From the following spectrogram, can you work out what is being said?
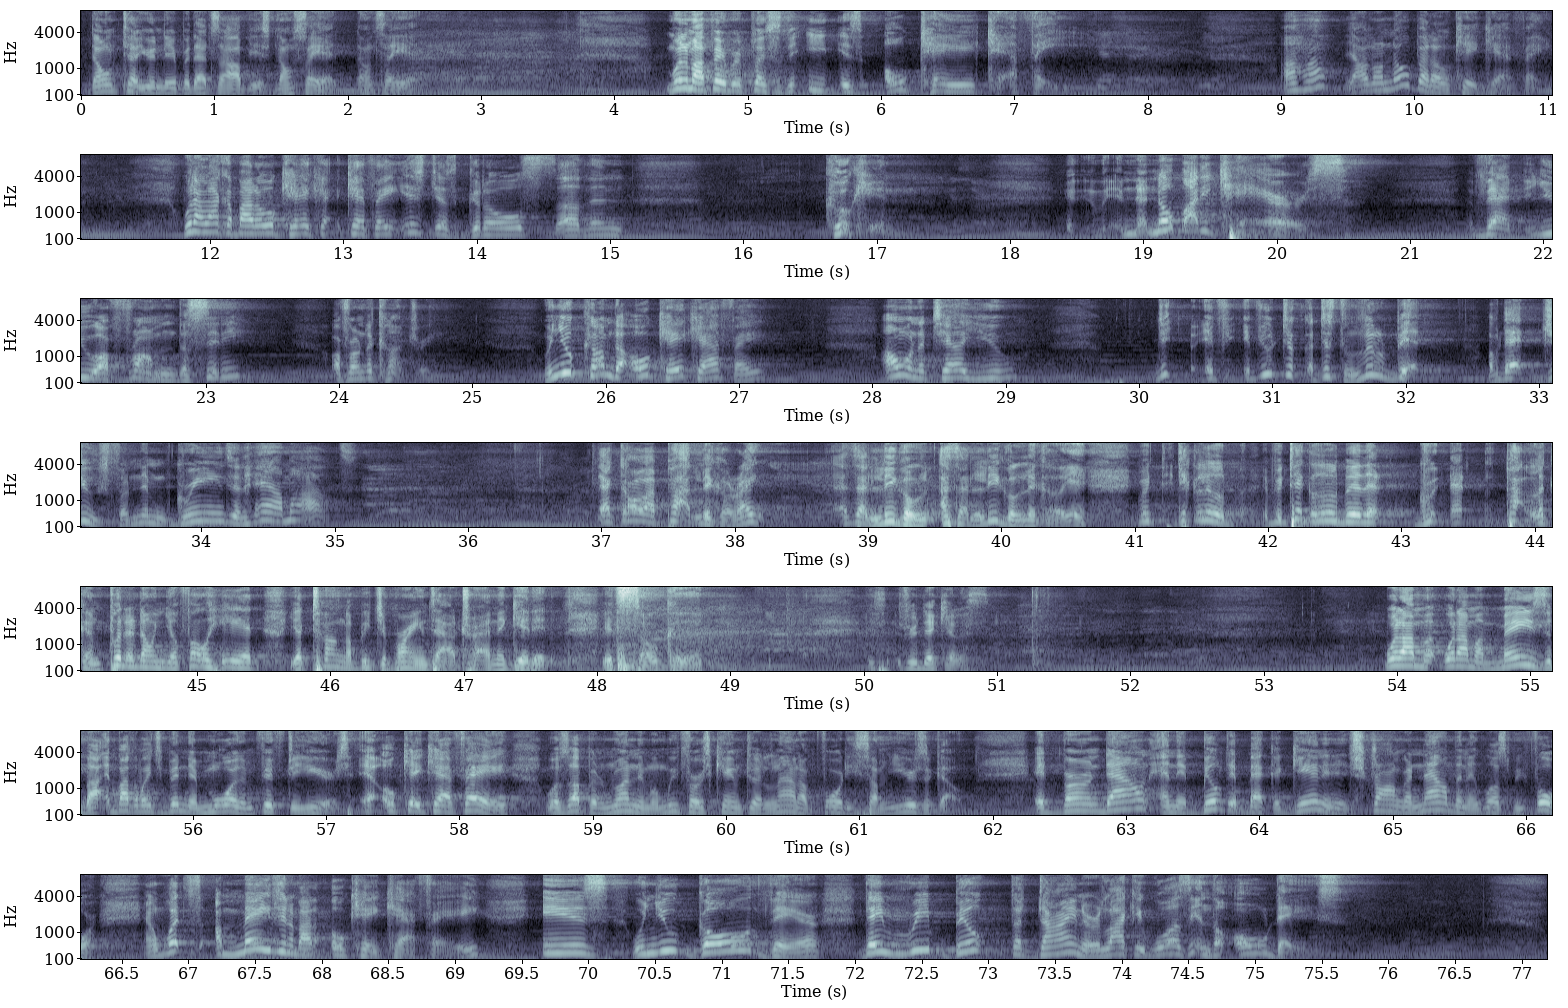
Don't tell your neighbor that's obvious. Don't say it. Don't say it. One of my favorite places to eat is OK Cafe. Uh huh. Y'all don't know about OK Cafe. What I like about OK Cafe is just good old Southern cooking. Nobody cares that you are from the city or from the country. When you come to OK Cafe, I want to tell you if, if you took just a little bit of that juice from them greens and ham hocks, that call that pot liquor, right? That's a legal. That's a legal liquor. Yeah. If you take a little, if you take a little bit of that, that pot liquor and put it on your forehead, your tongue will beat your brains out trying to get it. It's so good. It's, it's ridiculous. What I'm, what I'm amazed about, and by the way, it's been there more than 50 years. Eh, OK Cafe was up and running when we first came to Atlanta 40 some years ago. It burned down and they built it back again, and it's stronger now than it was before. And what's amazing about OK Cafe is when you go there, they rebuilt the diner like it was in the old days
